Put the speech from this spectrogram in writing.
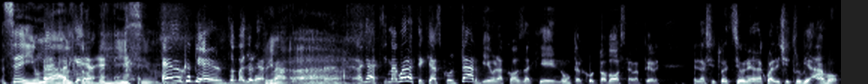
Sei un Eh, altro, perché- bellissimo. Eh, ho capito, eh, Zabaglione è Prima- arrivato. ah. Eh, ragazzi, ma guardate che ascoltarvi è una cosa che non per colpa vostra, ma per la situazione nella quale ci troviamo,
